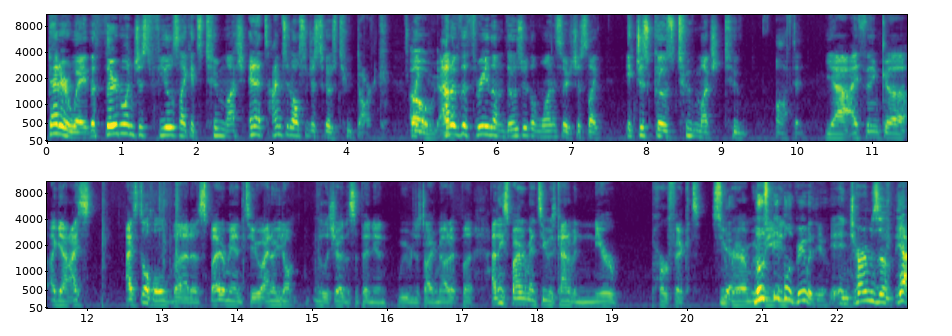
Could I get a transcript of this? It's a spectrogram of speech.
better way the third one just feels like it's too much and at times it also just goes too dark like, Oh, I- out of the three of them those are the ones that are just like it just goes too much too often Yeah, I think uh, again, I I still hold that uh, Spider-Man Two. I know you don't really share this opinion. We were just talking about it, but I think Spider-Man Two is kind of a near perfect superhero Yeah. movie. most people in, agree with you in terms of yeah,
